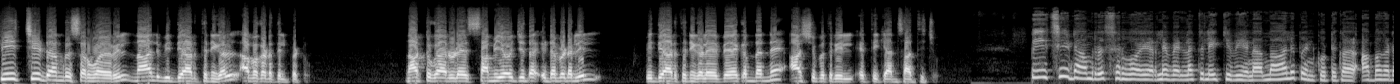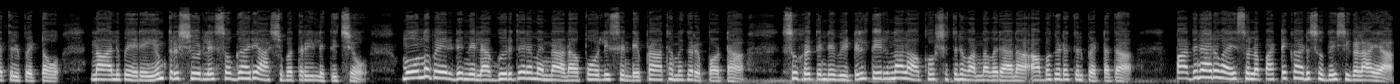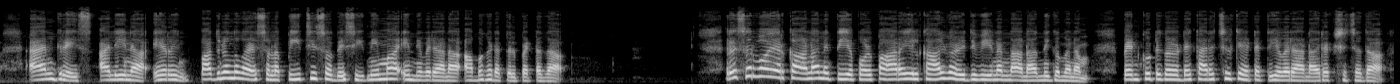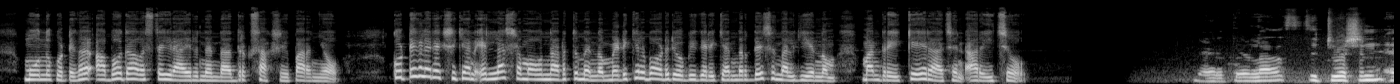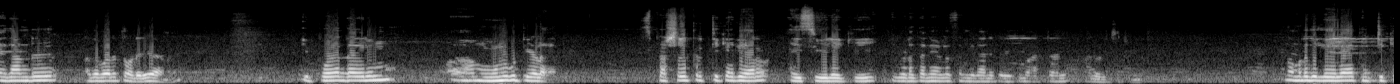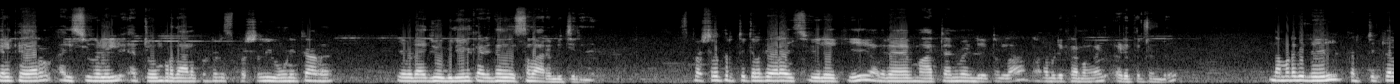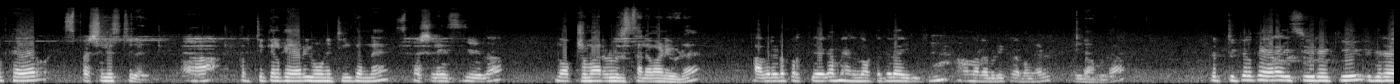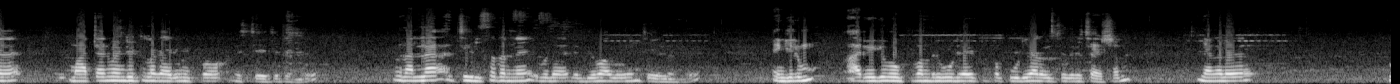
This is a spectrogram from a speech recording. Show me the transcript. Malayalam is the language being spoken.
പീച്ചി ഡാം റിസർവോയറിൽ നാല് വിദ്യാർത്ഥിനികൾ അപകടത്തിൽപ്പെട്ടു. നാട്ടുകാരുടെ സംയോജിത ഇടപെടലിൽ വിദ്യാർത്ഥിനികളെ വേഗം തന്നെ ആശുപത്രിയിൽ എത്തിക്കാൻ സാധിച്ചു. പീച്ചി ഡാം റിസർവോയറിലെ വെള്ളത്തിലേക്ക് വീണ നാല് പെൺകുട്ടികൾ അപകടത്തിൽപ്പെട്ടു. നാലുപേരെയും തൃശൂരിലെ സ്വകാര്യ ആശുപത്രിയിൽ എത്തിച്ചു. മൂന്ന് പേരുടെ നില ഗുരുതരമെന്നാണ് പോലീസിന്റെ പ്രാഥമിക റിപ്പോർട്ട്. സുഹൃത്തിന്റെ വീട്ടിൽ തിരുനാൾ ആഘോഷത്തിന് വന്നവരാണ് അപകടത്തിൽപ്പെട്ടത്. പതിനാറ് വയസ്സുള്ള പട്ടിക്കാട് സ്വദേശികളായ ആൻ ഗ്രേസ് അലീന എറിൻ പതിനൊന്ന് വയസ്സുള്ള പീച്ചി സ്വദേശി നിമ എന്നിവരാണ് അപകടത്തിൽപ്പെട്ടത്. റിസർവോയർ കാണാനെത്തിയപ്പോൾ പാറയിൽ കാൽ വഴുതി വീണെന്നാണ് നിഗമനം. പെൺകുട്ടികളുടെ കരച്ചിൽ കേട്ടെത്തിയവരാണ് രക്ഷിച്ചത്. മൂന്ന് കുട്ടികൾ അബോധാവസ്ഥയിലായിരുന്നെന്ന് ദൃക്സാക്ഷി പറഞ്ഞു. കുട്ടികളെ രക്ഷിക്കാൻ എല്ലാ ശ്രമവും നടത്തുമെന്നും മെഡിക്കൽ ബോർഡ് രൂപീകരിക്കാൻ നിർദ്ദേശം നൽകിയെന്നും മന്ത്രി കെ രാജൻ അറിയിച്ചു. നേരത്തെയുള്ള സിറ്റുവേഷൻ ഏതാണ്ട് അതുപോലെ തുടരുകയാണ്. ഇപ്പോൾ എന്തായാലും മൂന്ന് കുട്ടികളെ സ്പെഷ്യൽ ക്രിട്ടിക്കൽ കെയർ ഐ സിയുലേക്ക് ഇവിടെ തന്നെയുള്ള സംവിധാനത്തിലേക്ക് മാറ്റാൻ ആലോചിച്ചിട്ടുണ്ട്. നമ്മുടെ ജില്ലയിലെ ക്രിട്ടിക്കൽ കെയർ ഐ സിയുകളിൽ ഏറ്റവും പ്രധാനപ്പെട്ട ഒരു സ്പെഷ്യൽ യൂണിറ്റാണ് ഇവിടെ ജൂബിലിയിൽ കഴിഞ്ഞ ദിവസം ആരംഭിച്ചിരുന്നത്. സ്പെഷ്യൽ ക്രിട്ടിക്കൽ കെയർ ഐ സിയുലേക്ക് അവരെ മാറ്റാൻ വേണ്ടിയിട്ടുള്ള നടപടിക്രമങ്ങൾ എടുത്തിട്ടുണ്ട്. നമ്മുടെ ജില്ലയിൽ ക്രിട്ടിക്കൽ കെയർ സ്പെഷ്യലിസ്റ്റുകൾ ആ ക്രിട്ടിക്കൽ കെയർ യൂണിറ്റിൽ തന്നെ സ്പെഷ്യലൈസ് ചെയ്ത ഡോക്ടർമാരുള്ളൊരു സ്ഥലമാണ് ഇവിടെ അവരുടെ പ്രത്യേക മേൽനോട്ടത്തിലായിരിക്കും ആ നടപടിക്രമങ്ങൾ ഉണ്ടാവുക. ക്രിട്ടിക്കൽ കെയർ ഐ സിയുലേക്ക് ഇതിനെ മാറ്റാൻ വേണ്ടിയിട്ടുള്ള കാര്യം ഇപ്പോൾ നിശ്ചയിച്ചിട്ടുണ്ട്. നല്ല ചികിത്സ തന്നെ ഇവിടെ ലഭ്യമാകുകയും ചെയ്യുന്നുണ്ട്. എങ്കിലും ആരോഗ്യ വകുപ്പ് മന്ത്രി കൂടിയായിട്ട് ഇപ്പോൾ കൂടിയാലോചിച്ചതിന് ശേഷം ഞങ്ങൾ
